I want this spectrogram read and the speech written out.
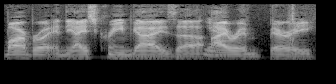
Barbara and the ice cream guys uh, Yeah. Ira and Barry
